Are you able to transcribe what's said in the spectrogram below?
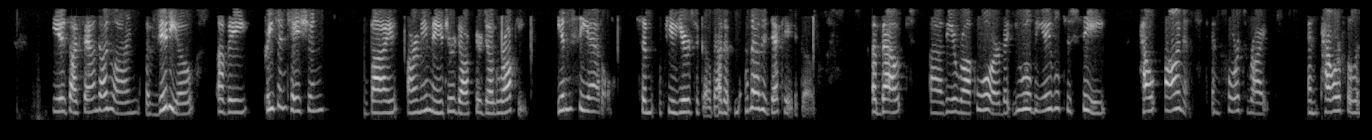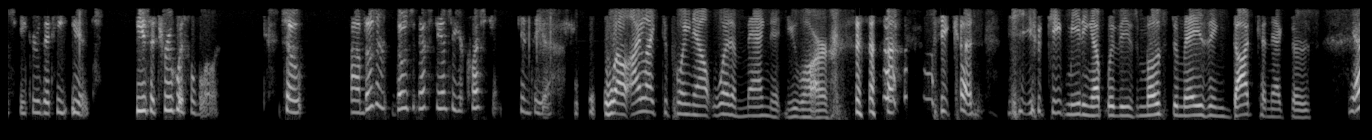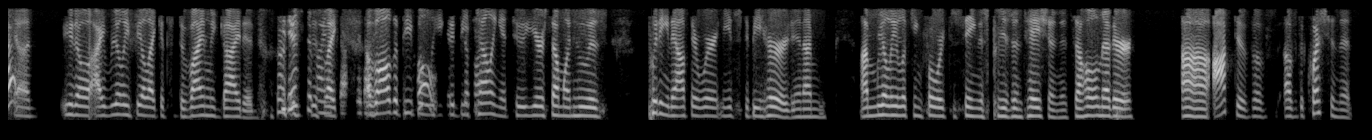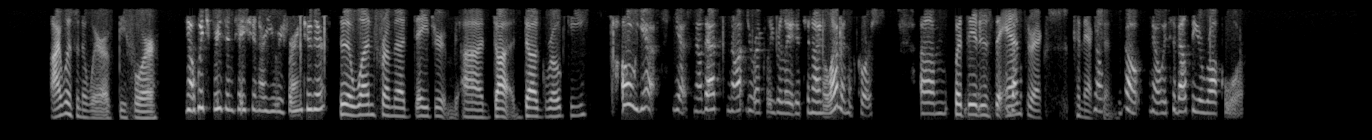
is I found online a video of a presentation by Army Major Dr. Doug Rokke in Seattle some a few years ago, about a, about a decade ago, about uh, the Iraq War. But you will be able to see how honest and forthright and powerful a speaker that he is. He is a true whistleblower. So uh, those are those. That's to answer your question, Cynthia. Well, I like to point out what a magnet you are because you keep meeting up with these most amazing dot connectors. Yeah. And you know, I really feel like it's divinely guided. It is just like guided. of all the people Oh, he could be divine. telling it to, you're someone who is putting it out there where it needs to be heard. And I'm I'm really looking forward to seeing this presentation. It's a whole nother uh octave of of the question that I wasn't aware of before. Now, which presentation are you referring to there? The one from the Daedra, uh, Doug Rokke. Oh, yes, yes. Now, that's not directly related to 9/11, of course. Um, But it is the It's about- anthrax no, connection. no, no. It's about the Iraq War.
